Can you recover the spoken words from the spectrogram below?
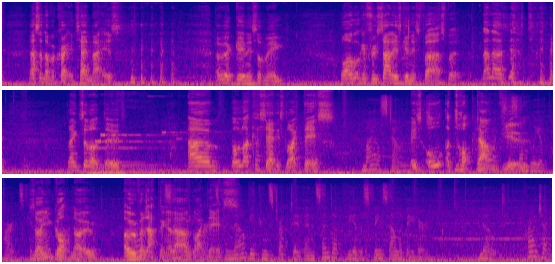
that's another crate of ten. That is. a Guinness on me. Well, I've got to get through Sally's Guinness first, but no, no. Thanks a lot, dude. Um, well, like I said, it's like this. Milestone. It's all a top-down view, so you got no overlapping allowed like this. Can now be constructed and sent up via the space elevator. Note: project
